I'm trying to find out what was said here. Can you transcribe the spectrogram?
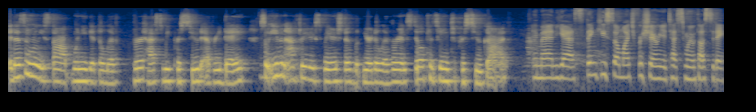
it doesn't really stop when you get delivered. It has to be pursued every day. So even after you experience your deliverance, still continue to pursue God. Amen. Yes. Thank you so much for sharing your testimony with us today.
